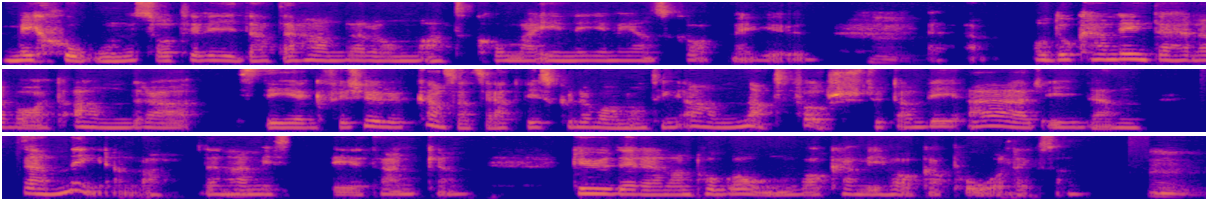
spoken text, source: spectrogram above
mission så tillvida att det handlar om att komma in i gemenskap med Gud. Mm. Eh, och då kan det inte heller vara ett andra steg för kyrkan, så att säga, att vi skulle vara någonting annat först, utan vi är i den sändningen, va? den här mm. mysterietanken. Gud är redan på gång, vad kan vi haka på? Liksom? Mm.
